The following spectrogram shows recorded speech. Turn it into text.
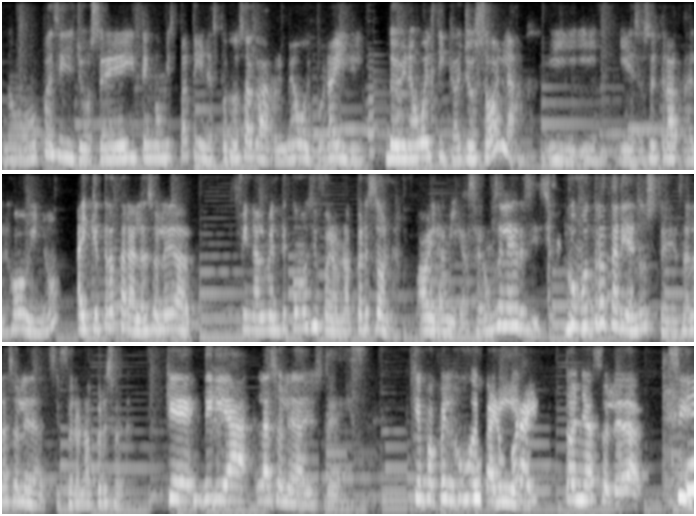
No, pues si yo sé y tengo mis patines, pues los agarro y me voy por ahí, doy una vueltica yo sola. Y, y, y eso se trata del hobby, ¿no? Hay que tratar a la soledad finalmente como si fuera una persona. A ver, amigas, hagamos el ejercicio. ¿Cómo tratarían ustedes a la soledad si fuera una persona? ¿Qué diría la soledad de ustedes? ¿Qué papel jugaría? Por ahí, Doña Soledad. Sí,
